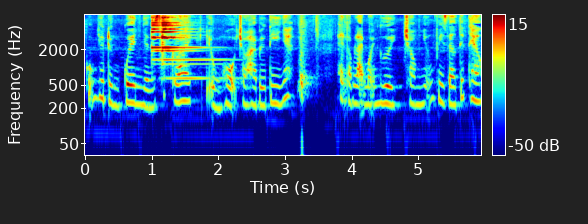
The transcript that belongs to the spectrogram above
cũng như đừng quên nhấn subscribe để ủng hộ cho Hà Beauty nhé! Hẹn gặp lại mọi người trong những video tiếp theo.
